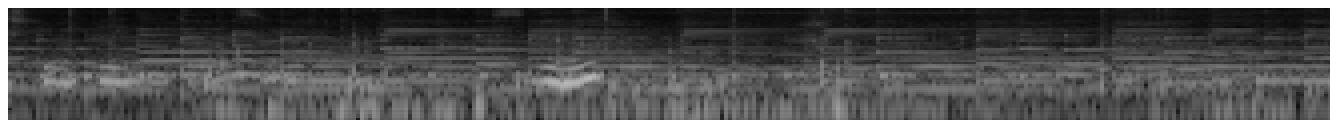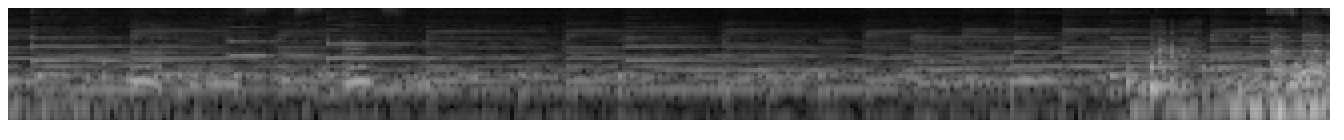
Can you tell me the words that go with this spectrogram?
So, awesome. This is.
